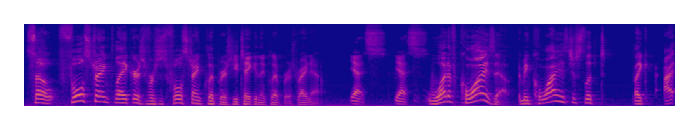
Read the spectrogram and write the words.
so full strength Lakers versus full strength Clippers. You taking the Clippers right now? Yes, yes. What if Kawhi's out? I mean, Kawhi has just looked like I.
